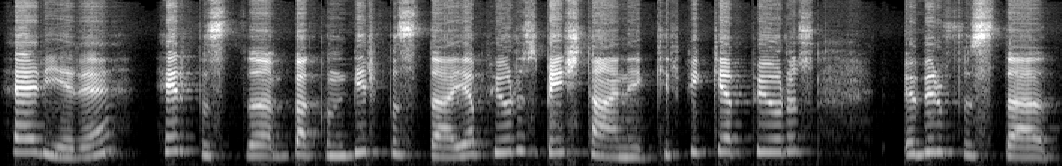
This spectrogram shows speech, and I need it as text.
Her yere her fıstığa bakın bir fıstığa yapıyoruz 5 tane kirpik yapıyoruz. Öbür fıstığa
